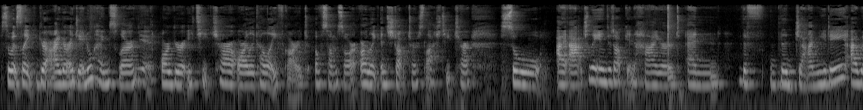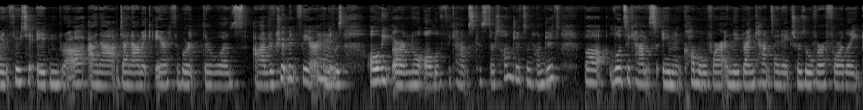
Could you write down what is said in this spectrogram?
so it's like you're either a general counselor Yeah. or you're a teacher or like a lifeguard of some sort or like instructor slash teacher so i actually ended up getting hired in the the january i went through to edinburgh and at dynamic earth where there was a recruitment fair and it Mhm. was all the or not all of the camps because there's hundreds and hundreds but loads of camps um come over and they bring camp directors over for like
